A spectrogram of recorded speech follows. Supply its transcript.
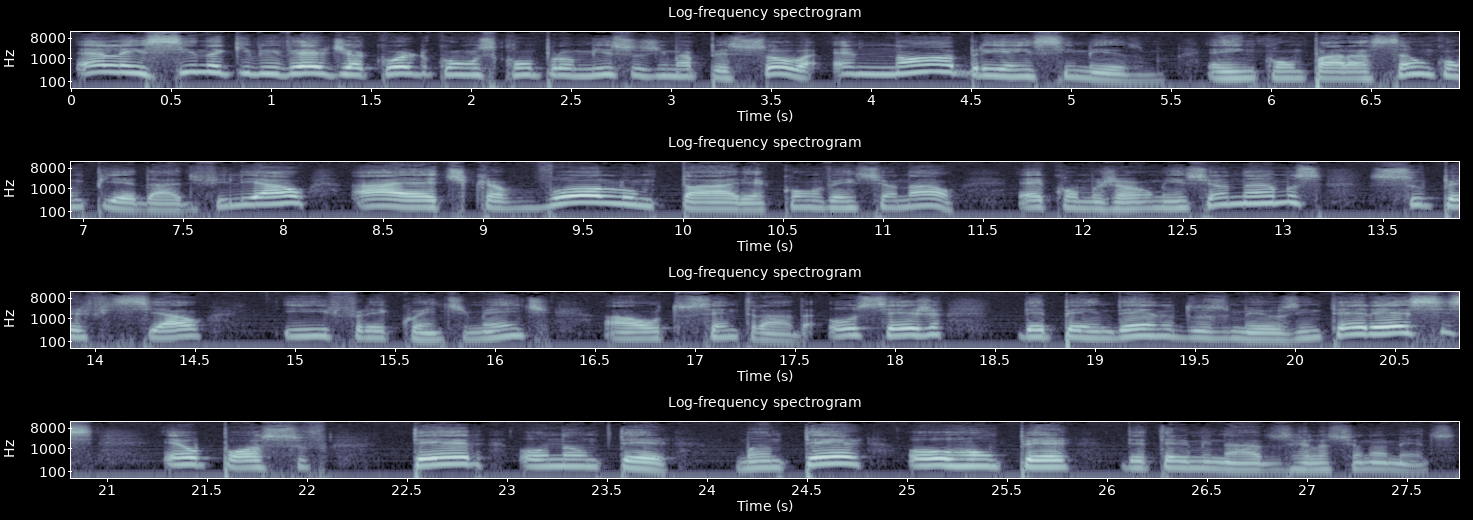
Ela ensina que viver de acordo com os compromissos de uma pessoa é nobre em si mesmo. Em comparação com piedade filial, a ética voluntária convencional é, como já mencionamos, superficial e frequentemente autocentrada. Ou seja, dependendo dos meus interesses, eu posso ter ou não ter, manter ou romper determinados relacionamentos.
